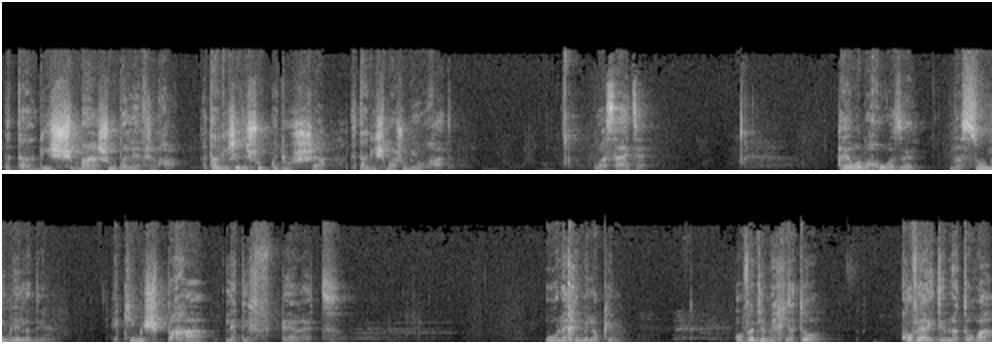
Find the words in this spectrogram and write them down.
אתה תרגיש משהו בלב שלך. אתה תרגיש איזושהי קדושה, אתה תרגיש משהו מיוחד. הוא עשה את זה. היום הבחור הזה נשוי עם ילדים, הקים משפחה לתפארת. הוא הולך עם אלוקים, עובד למחייתו, קובע עיתים לתורה.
